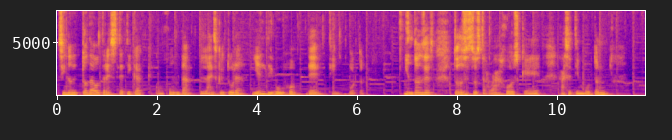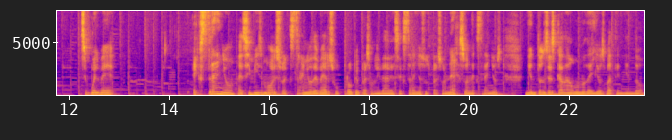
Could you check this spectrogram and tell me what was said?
sino de toda otra estética que conjunta la escritura y el dibujo de Tim Burton. Y entonces todos estos trabajos que hace Tim Burton se vuelve extraño a sí mismo, es extraño de ver su propia personalidad, es extraño, sus personajes son extraños y entonces cada uno de ellos va teniendo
